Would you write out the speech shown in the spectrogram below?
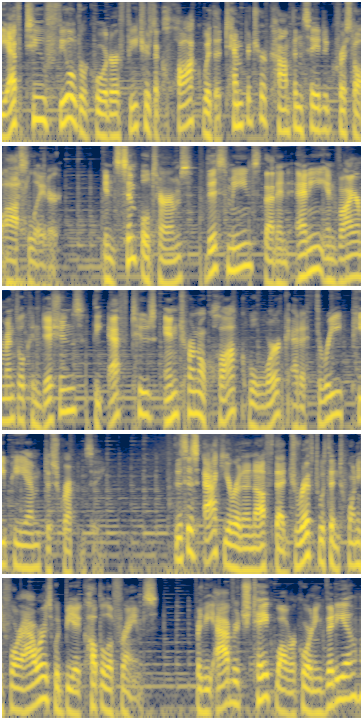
The F2 field recorder features a clock with a temperature compensated crystal oscillator, in simple terms, this means that in any environmental conditions, the F2's internal clock will work at a 3 ppm discrepancy. This is accurate enough that drift within 24 hours would be a couple of frames. For the average take while recording video,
